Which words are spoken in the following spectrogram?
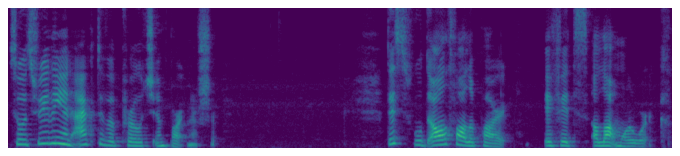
So it's really an active approach and partnership. This would all fall apart if it's a lot more work.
